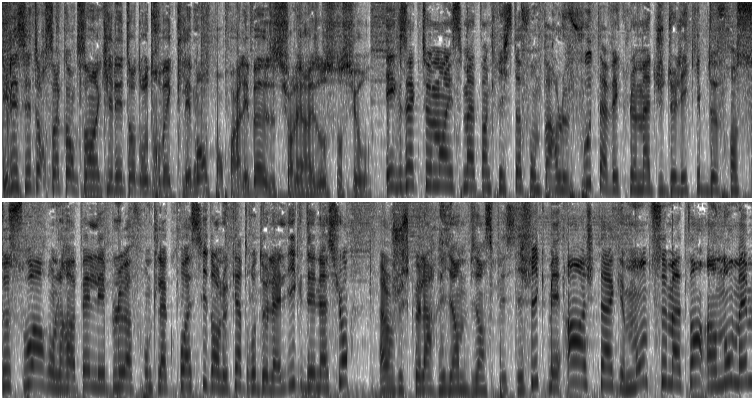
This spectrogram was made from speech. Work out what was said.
Il est 7h55, il est temps de retrouver Clémence pour parler buzz sur les réseaux sociaux. Exactement, et ce matin, Christophe, on parle foot avec le match de l'équipe de France ce soir. On le rappelle, les Bleus affrontent la Croatie dans le cadre de la Ligue des Nations. Alors jusque-là, rien de bien spécifique, mais un hashtag monte ce matin, un nom même,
